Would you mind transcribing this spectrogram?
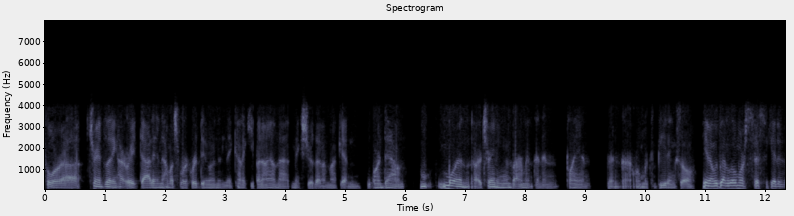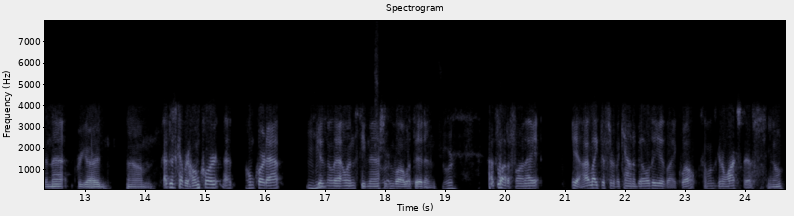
for uh, translating heart rate data into how much work we're doing, and they kind of keep an eye on that and make sure that I'm not getting worn down more in our training environment than in playing than uh, when we're competing. So you know we've got a little more sophisticated in that regard. Um, I've discovered home court that home court app. Mm-hmm. You guys know that one? Steve Nash sure. is involved with it, and sure. that's a lot of fun. I yeah, I like the sort of accountability of like, well, someone's going to watch this, you know.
